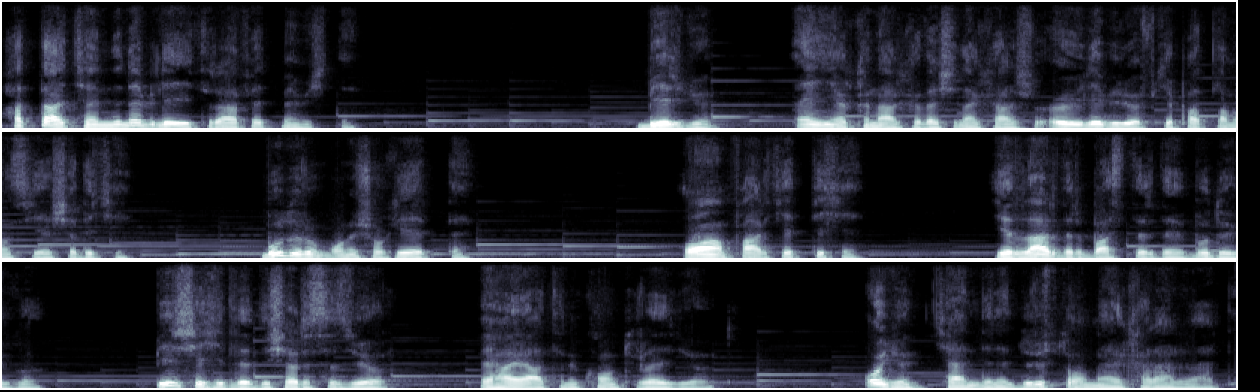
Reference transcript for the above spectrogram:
hatta kendine bile itiraf etmemişti. Bir gün en yakın arkadaşına karşı öyle bir öfke patlaması yaşadı ki bu durum onu şoke etti. O an fark etti ki yıllardır bastırdığı bu duygu bir şekilde dışarı sızıyor ve hayatını kontrol ediyordu. O gün kendine dürüst olmaya karar verdi.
